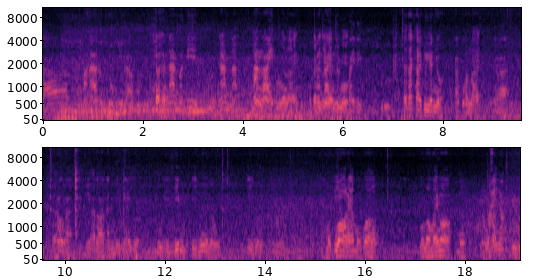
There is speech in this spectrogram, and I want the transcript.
ครับมาหาหลวงจงอีกแล้วนั่นมาที่งานนะงานหลายงานหลายมันก็ได้เจอกันช่วงนี้ไปดิแต่ถ้าใครคุยกันอยู่ครับผอมอนไลน์แต่ว่าเขาก็ติดต่อกันเรื่อยๆอยู่มึงสีซิมสีมือลงสีลงอืมหมกหม้อนะครับหมกหม้อหมกหน่อไม้หม้อหมกหน่อไม้เนาะอืม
